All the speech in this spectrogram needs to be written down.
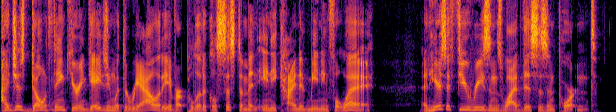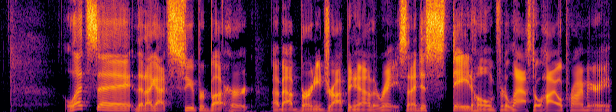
I just don't think you're engaging with the reality of our political system in any kind of meaningful way. And here's a few reasons why this is important. Let's say that I got super butthurt about Bernie dropping out of the race, and I just stayed home for the last Ohio primary.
